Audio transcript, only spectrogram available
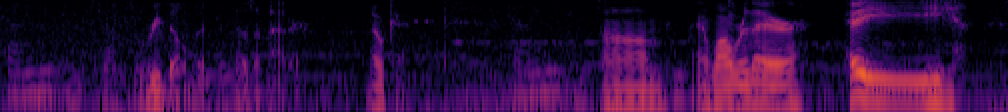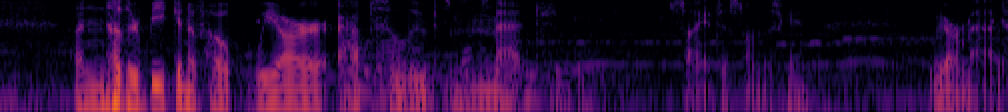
Tiny construction Rebuild it, doesn't matter. Okay. Tiny construction Um, completed. and while we're there, hey! Another beacon of hope. We are absolute mad completed. scientists on this game. We are mad.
